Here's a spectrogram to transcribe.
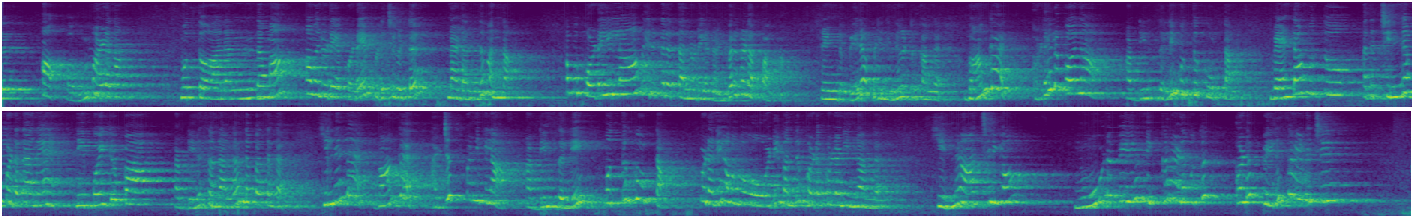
அப்பவும் மழைதான். முத்து ஆனந்தமா அவனுடைய கொடையை பிடிச்சுக்கிட்டு நடந்து வந்தான். அப்போ கொடையில்லாம இருக்கிற தன்னுடைய நண்பர்களை பார்த்தான் ரெண்டு பேர் அப்படி நின்றுகிட்டு இருக்காங்க. வாங்க கொடையில போலாம் அப்படின்னு சொல்லி முத்து கூப்பிட்டான். வேண்டாம் முத்து அது சின்ன கொடை தானே நீ போய்க்கப்பா அப்படின்னு சொன்னாங்க அந்த பசங்க. இல்ல இல்ல வாங்க அட்ஜஸ்ட் பண்ணிக்கலாம் அப்படின்னு சொல்லி முத்து கூப்பிட்டான். உடனே அவங்க ஓடி வந்து கொடைக்குள்ள நின்னாங்க. என்ன ஆச்சரியம்? மூணு பேரும் நிக்கிற அளவுக்கு கொடை பெருசாயிடுச்சு.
